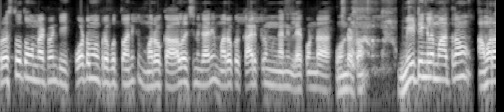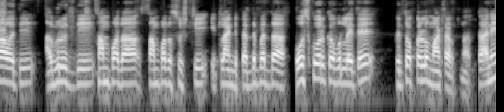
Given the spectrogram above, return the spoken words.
ప్రస్తుతం ఉన్నటువంటి ఈ కూటమి ప్రభుత్వానికి మరొక ఆలోచన కానీ మరొక కార్యక్రమం కానీ లేకుండా ఉండటం. మీటింగ్లు మాత్రం అమరావతి అభివృద్ధి సంపద సంపద సృష్టి ఇట్లాంటి పెద్ద పెద్ద పోస్కోరు కబుర్లు అయితే ప్రతి ఒక్కళ్ళు మాట్లాడుతున్నారు. కానీ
